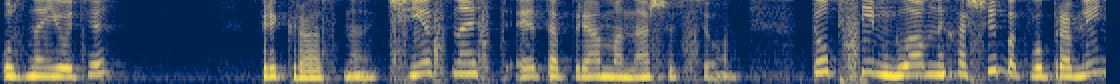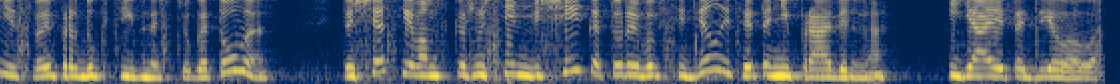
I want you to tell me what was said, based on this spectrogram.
Узнаете? Прекрасно. Честность — это прямо наше все. Топ-7 главных ошибок в управлении своей продуктивностью. Готовы? То есть сейчас я вам скажу 7 вещей, которые вы все делаете, это неправильно. И я это делала,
